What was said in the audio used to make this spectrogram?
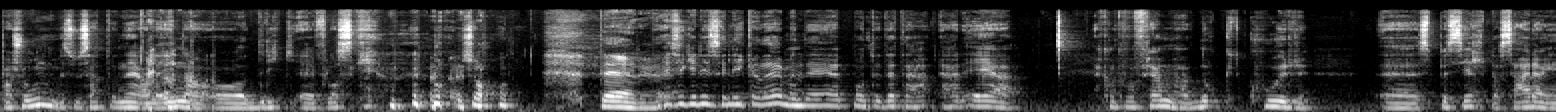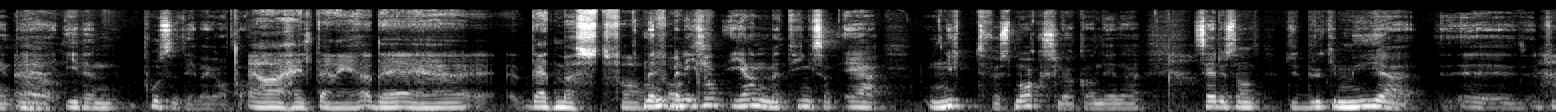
person hvis du setter ned alene og drikker ei flaske. Det er du. det. er sikkert de som liker det, men det er på en måte, dette her- er Jeg kan ikke få fremheve nok hvor eh, spesielt og særegent det er Ja. i den positive gata. Ja, jeg er helt enig. Det er, det er et must for Men, folk. men liksom, igjen med ting som er nytt for smaksløkene dine, så er det sånn at du bruker mye eh, Du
